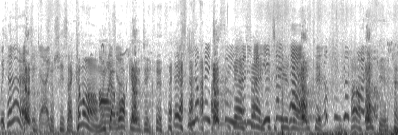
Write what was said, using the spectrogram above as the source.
with her every day. So she's like, come on, we've got know. walking to do. It's lovely to see you anyway. same. You take care. You. You're looking good, oh, thank you.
